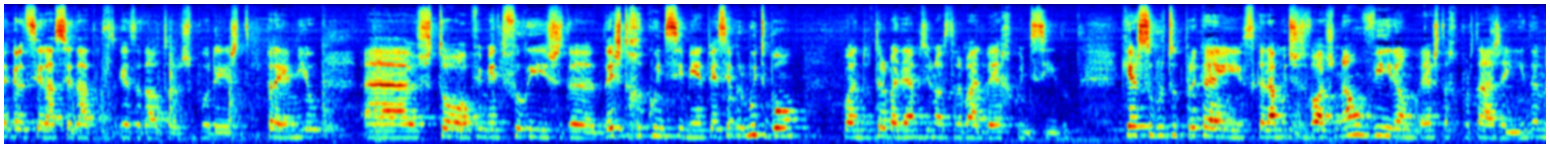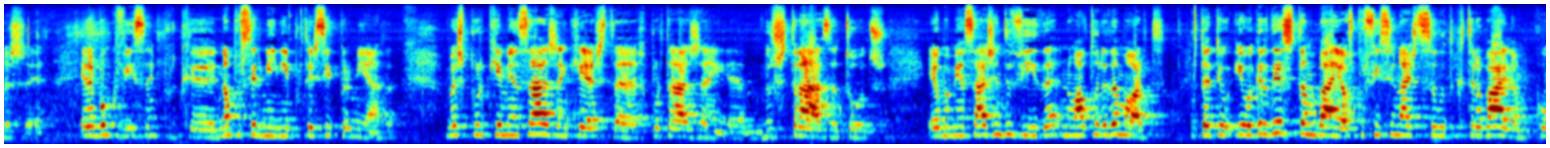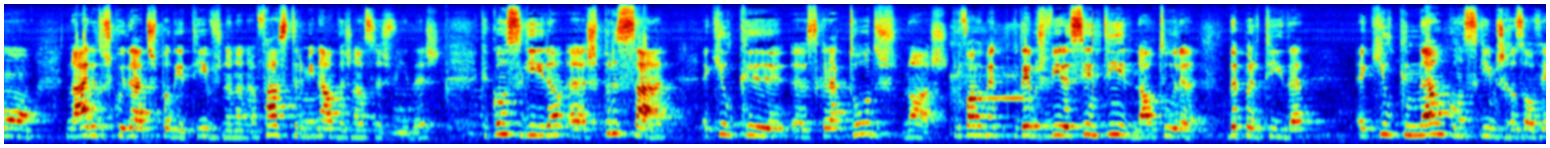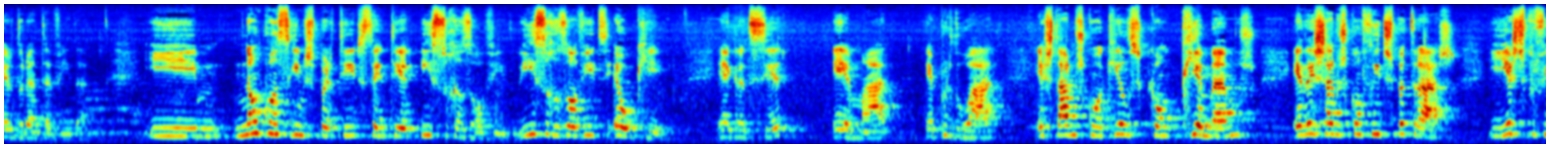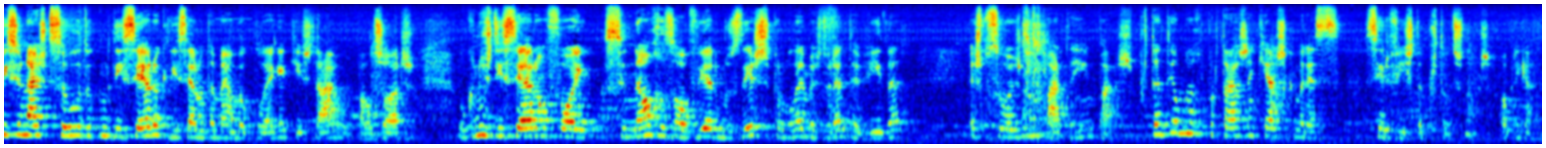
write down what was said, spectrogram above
Agradecer à Sociedade Portuguesa de Autores por este prémio. Uh, estou, obviamente, feliz de, deste reconhecimento. É sempre muito bom quando trabalhamos e o nosso trabalho é reconhecido. Quero, sobretudo, para quem, se calhar muitos de vós não viram esta reportagem ainda, mas eh, era bom que vissem, porque não por ser minha e por ter sido premiada, mas porque a mensagem que esta reportagem uh, nos traz a todos é uma mensagem de vida numa altura da morte Portanto, eu, eu, agradeço também aos profissionais de saúde que trabalham com, na área dos cuidados paliativos, na, na fase terminal das nossas vidas, que conseguiram uh, expressar aquilo que, uh, se calhar, todos nós provavelmente podemos vir a sentir na altura da partida, aquilo que não conseguimos resolver durante a vida. E não conseguimos partir sem ter isso resolvido. E isso resolvido é o quê? É agradecer, é amar, é perdoar é estarmos com aqueles com que amamos, é deixar os conflitos para trás. E estes profissionais de saúde o que me disseram, que disseram também ao meu colega, aqui está, o Paulo Jorge, o que nos disseram foi que se não resolvermos estes problemas durante a vida, as pessoas não partem em paz. Portanto, é uma reportagem que acho que merece ser vista por todos nós. Obrigada.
